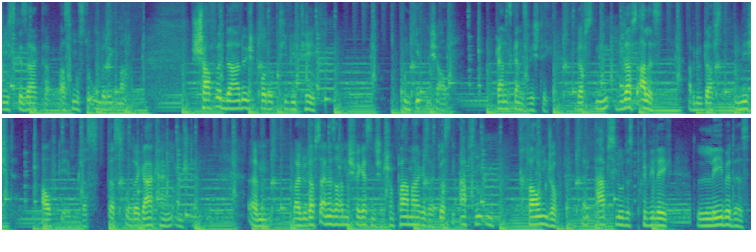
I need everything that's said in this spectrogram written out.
wie ich es gesagt habe. Was musst du unbedingt machen? Schaffe dadurch Produktivität und gib nicht auf. Ganz, ganz wichtig. Du darfst, du darfst alles, aber du darfst nicht aufgeben. Das, das unter gar keinen Umständen. Ähm, weil du darfst eine Sache nicht vergessen, ich habe schon ein paar Mal gesagt, du hast einen absoluten Traumjob, ein absolutes Privileg. Lebe das.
